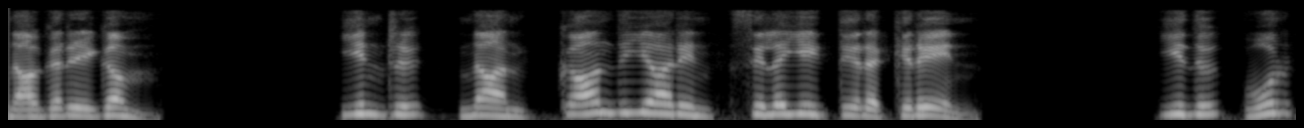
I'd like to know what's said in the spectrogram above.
நாகரேகம். இன்று நான் காந்தியாரின் சிலையை திறக்கிறேன். இது ஓர்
